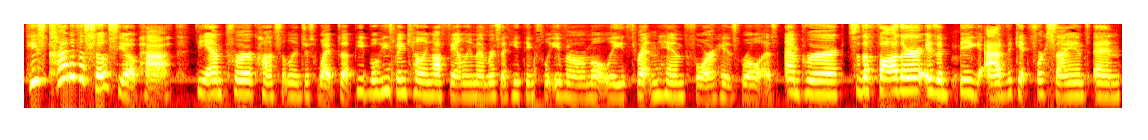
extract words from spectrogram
he's kind of a sociopath. The Emperor constantly just wipes up people. He's been killing off family members that he thinks will even remotely threaten him for his role as Emperor. So the father is a big advocate for science and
